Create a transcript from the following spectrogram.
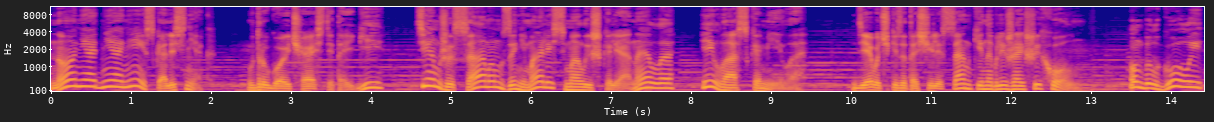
Но не одни они искали снег. В другой части тайги тем же самым занимались малышка Лионелла и Ласка Мила. Девочки затащили санки на ближайший холм. Он был голый,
